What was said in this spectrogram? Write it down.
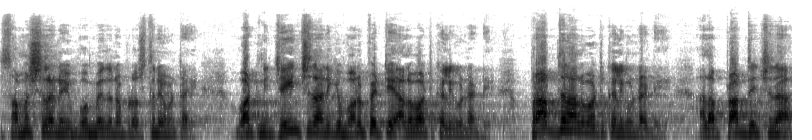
సమస్యలు అనేవి భూమి మీద ఉన్నప్పుడు వస్తూనే ఉంటాయి. వాటిని జయించడానికి మొరపెట్టే అలవాటు కలిగి ఉండండి. ప్రార్థన అలవాటు కలిగి ఉండండి. అలా ప్రార్థించిన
